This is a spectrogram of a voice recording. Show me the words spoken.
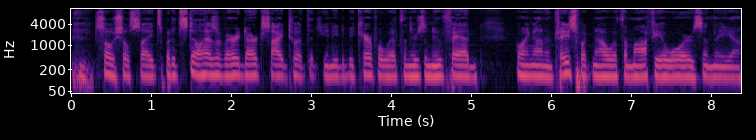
social sites, but it still has a very dark side to it that you need to be careful with. And there's a new fad going on in Facebook now with the mafia wars and the uh,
